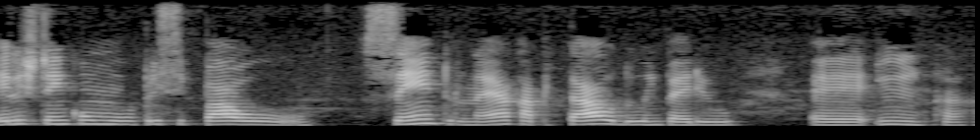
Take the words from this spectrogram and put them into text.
Eles têm como principal centro, né, a capital do Império é, Inca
